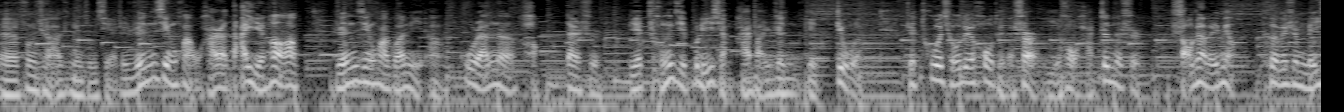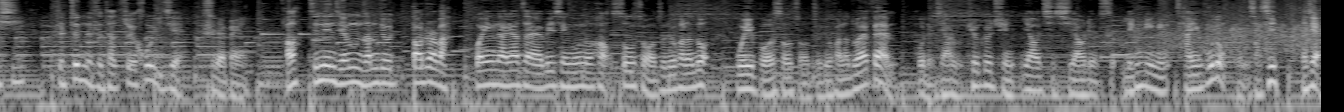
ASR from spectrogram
呃，奉劝阿根廷足协，这人性化我还是要打引号啊，人性化管理啊，固然呢好，但是别成绩不理想还把人给丢了，这拖球队后腿的事儿以后还真的是少干为妙。特别是梅西，这真的是他最后一届世界杯了。好了，今天节目咱们就到这儿吧。欢迎大家在微信公众号搜索“足球欢乐多”，微博搜索“足球欢乐多 FM”，或者加入 QQ 群幺七七幺六四零零零参与互动。我们下期再见。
